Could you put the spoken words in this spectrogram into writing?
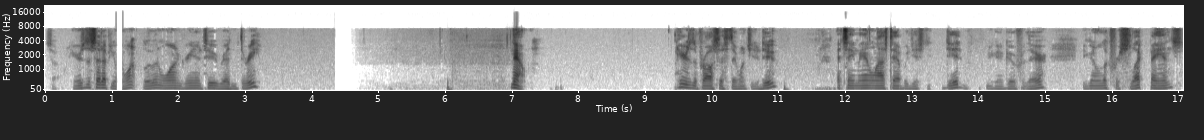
So here's the setup you want. Blue and 1, green and 2, red and 3. Now, here's the process they want you to do. That same Analyze tab we just did, you're going to go for there. You're going to look for Select Bands,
